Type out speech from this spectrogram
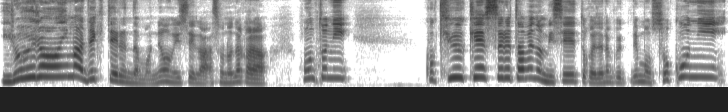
いろいろ今できてるんだもんねお店が。そのだから本当にこう休憩するための店とかじゃなくてでもそこに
